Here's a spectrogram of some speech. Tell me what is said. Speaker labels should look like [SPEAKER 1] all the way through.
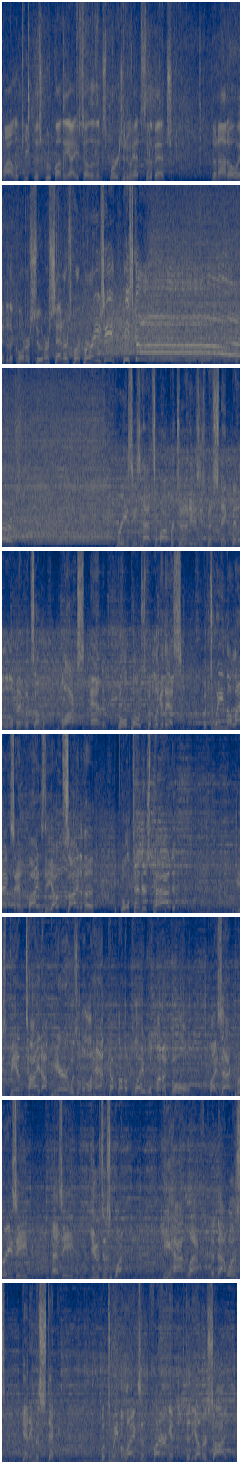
[SPEAKER 1] Wild will keep this group on the ice other than Spurgeon who heads to the bench. Donato into the corner. Suter centers for Parise. He scores!
[SPEAKER 2] Parise's had some opportunities. He's been snake bit a little bit with some blocks and goalposts. But look at this. Between the legs and finds the outside of the goaltender's pad. He's being tied up here. Was a little handcuffed on the play. What a goal by Zach Parise as he uses what he had left. And that was getting the stick between the legs and firing it to the other side.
